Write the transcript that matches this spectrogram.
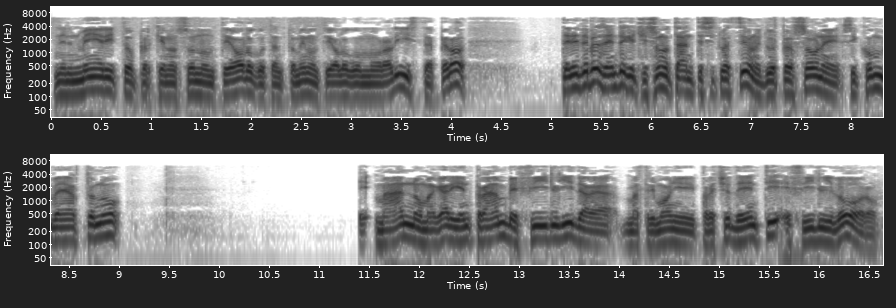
nel merito perché non sono un teologo, tantomeno un teologo moralista, però tenete presente che ci sono tante situazioni, due persone si convertono, ma hanno magari entrambe figli da matrimoni precedenti e figli loro.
